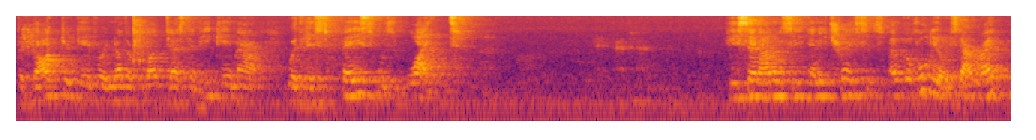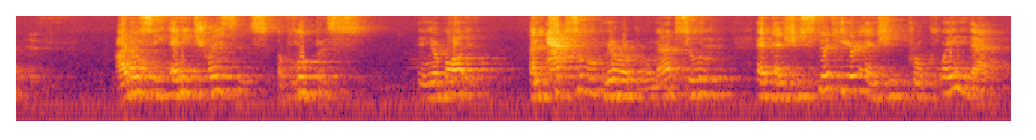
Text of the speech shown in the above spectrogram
The doctor gave her another blood test, and he came out with his face was white. He said, I don't see any traces. Uh, Julio, is that right? I don't see any traces of lupus in your body. An absolute miracle, an absolute. And, and she stood here and she proclaimed that,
